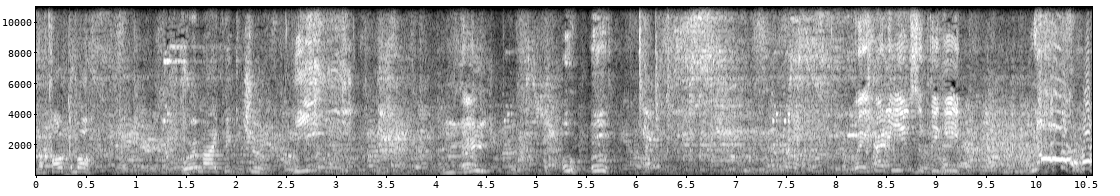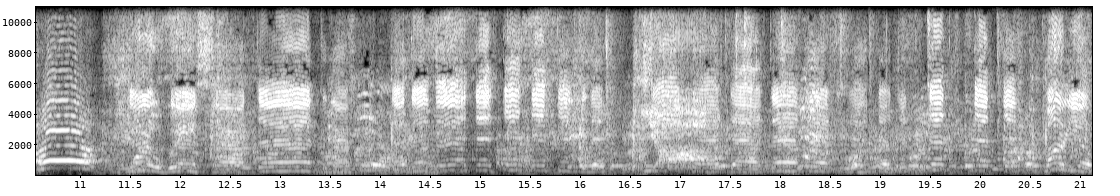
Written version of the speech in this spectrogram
My Pokeball. Where my Pikachu? Oh, oh. Wait, how do you use the thingy? No! What a waste. Yeah! Mario!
